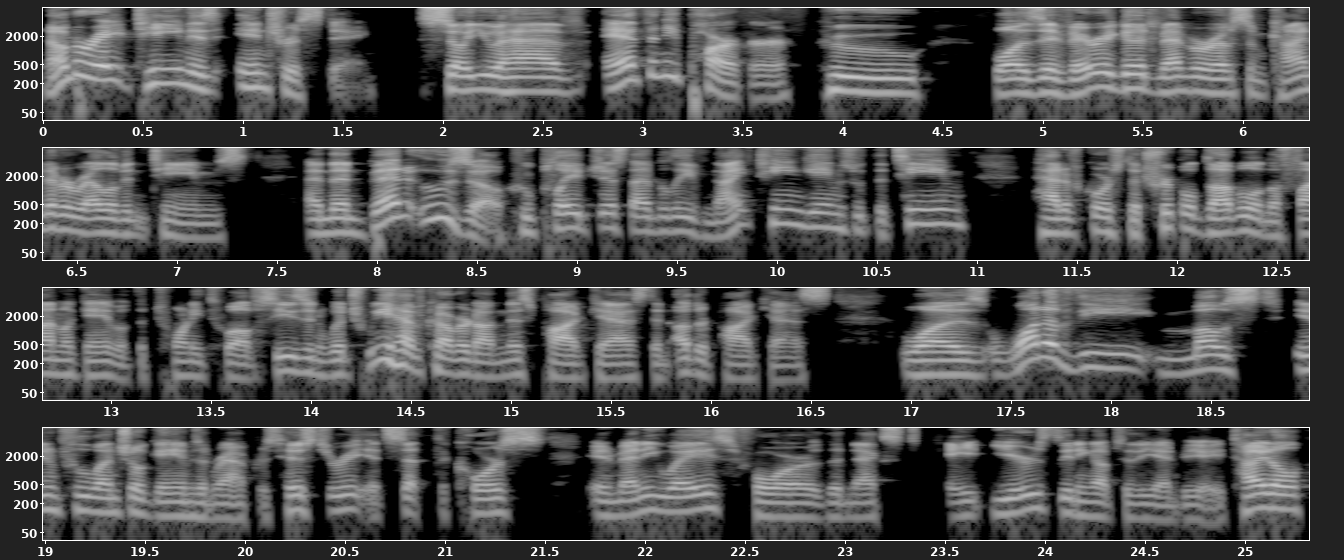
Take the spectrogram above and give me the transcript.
Number 18 is interesting. So you have Anthony Parker, who was a very good member of some kind of irrelevant teams. And then Ben Uzoh, who played just, I believe, 19 games with the team, had, of course, the triple double in the final game of the 2012 season, which we have covered on this podcast and other podcasts, was one of the most influential games in Raptors history. It set the course in many ways for the next eight years leading up to the NBA title.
